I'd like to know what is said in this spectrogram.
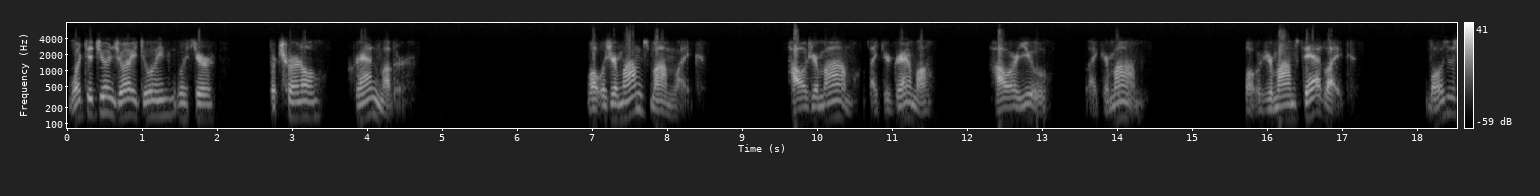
What did you enjoy doing with your paternal grandmother? What was your mom's mom like? How was your mom like your grandma? How are you like your mom? What was your mom's dad like? What was his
